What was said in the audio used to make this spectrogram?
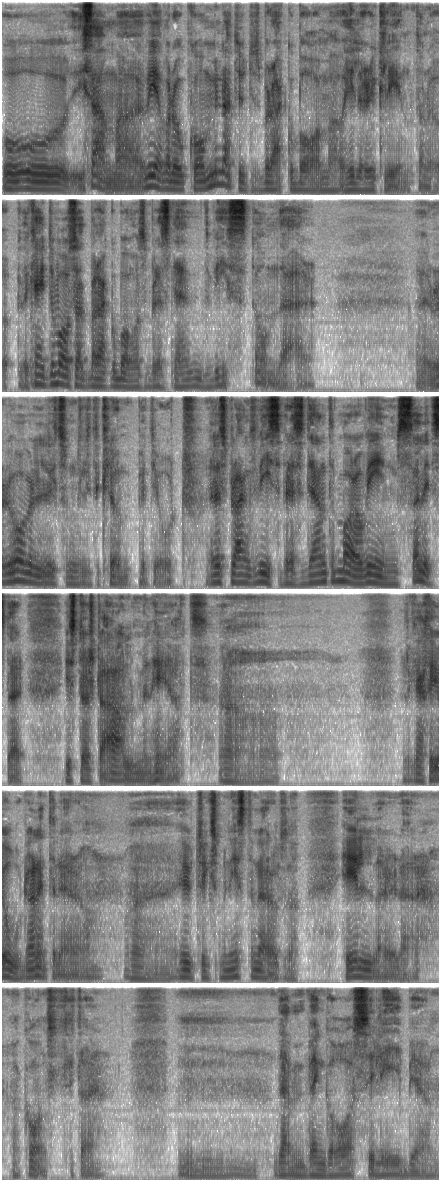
Och, och, i samma veva då kommer naturligtvis Barack Obama och Hillary Clinton upp. Det kan inte vara så att Barack Obama som president inte visste om det här. Eh, det var väl liksom lite klumpigt gjort. Eller sprang vicepresidenten bara och vimsade lite där i största allmänhet. Ja. Eller kanske gjorde han inte det eh, då. Utrikesministern där också. Hillary där. Vad konstigt där. Mm. Där med Benghazi, Libyen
